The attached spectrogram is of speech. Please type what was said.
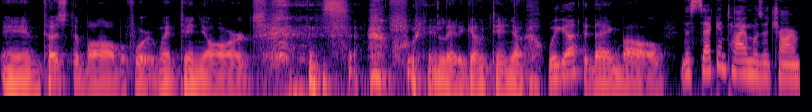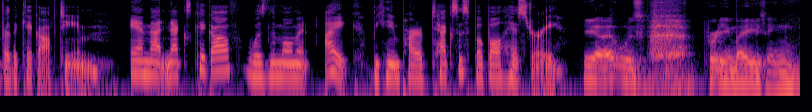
and touched the ball before it went 10 yards. so we didn't let it go 10 yards. We got the dang ball. The second time was a charm for the kickoff team. And that next kickoff was the moment Ike became part of Texas football history. Yeah, it was pretty amazing.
